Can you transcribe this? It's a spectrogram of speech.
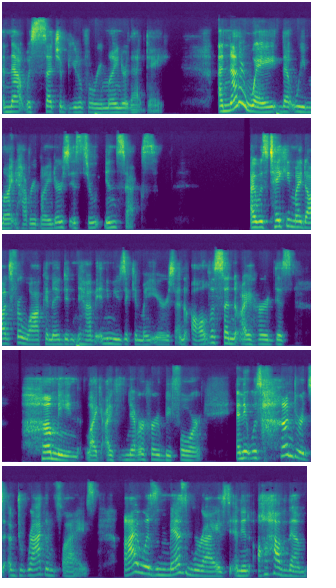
And that was such a beautiful reminder that day. Another way that we might have reminders is through insects. I was taking my dogs for a walk and I didn't have any music in my ears. And all of a sudden, I heard this humming like I've never heard before. And it was hundreds of dragonflies. I was mesmerized and in awe of them.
